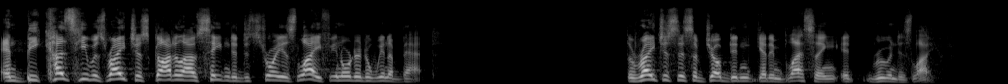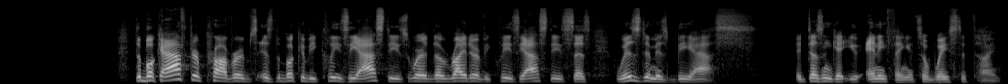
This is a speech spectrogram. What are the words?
And because he was righteous, God allows Satan to destroy his life in order to win a bet. The righteousness of Job didn't get him blessing, it ruined his life. The book after Proverbs is the book of Ecclesiastes, where the writer of Ecclesiastes says, Wisdom is BS. It doesn't get you anything, it's a waste of time.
